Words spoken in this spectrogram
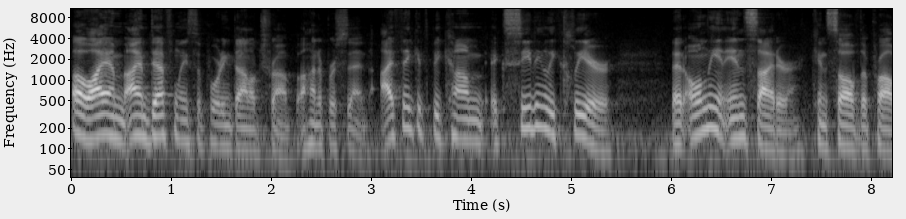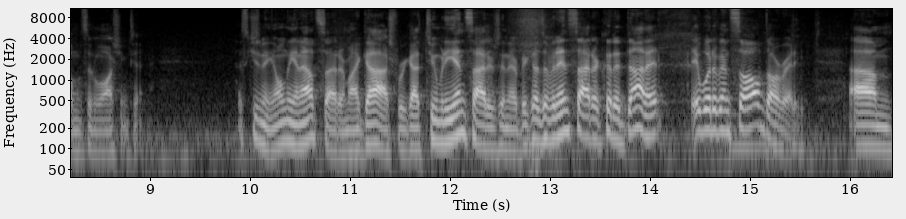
Oh, I am, I am definitely supporting Donald Trump, 100%. I think it's become exceedingly clear that only an insider can solve the problems in Washington excuse me, only an outsider. My gosh, we got too many insiders in there because if an insider could have done it, it would have been solved already. Um,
